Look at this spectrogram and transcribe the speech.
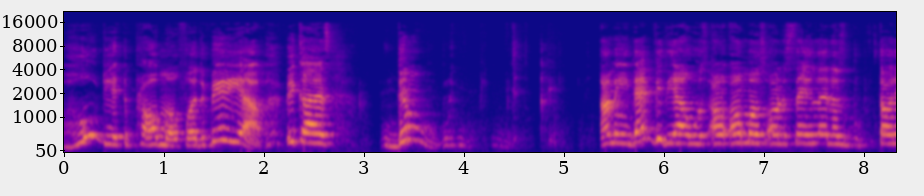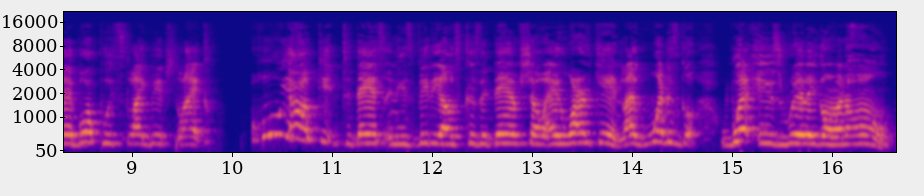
who did the promo for the video? Because them, I mean, that video was on, almost on the same letters. Throw that boy pussy like bitch, like. Who y'all getting to dance in these videos because the damn show ain't working? Like, what is go? What is really going on?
